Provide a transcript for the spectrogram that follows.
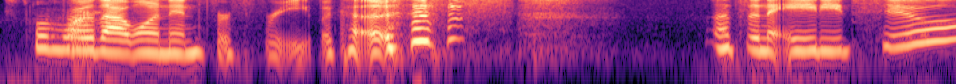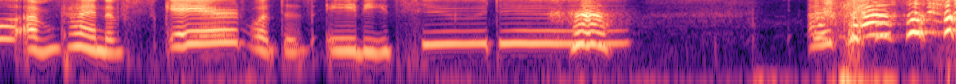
Just one more. Throw that one in for free because that's an 82. I'm kind of scared. What does 82 do? I cast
